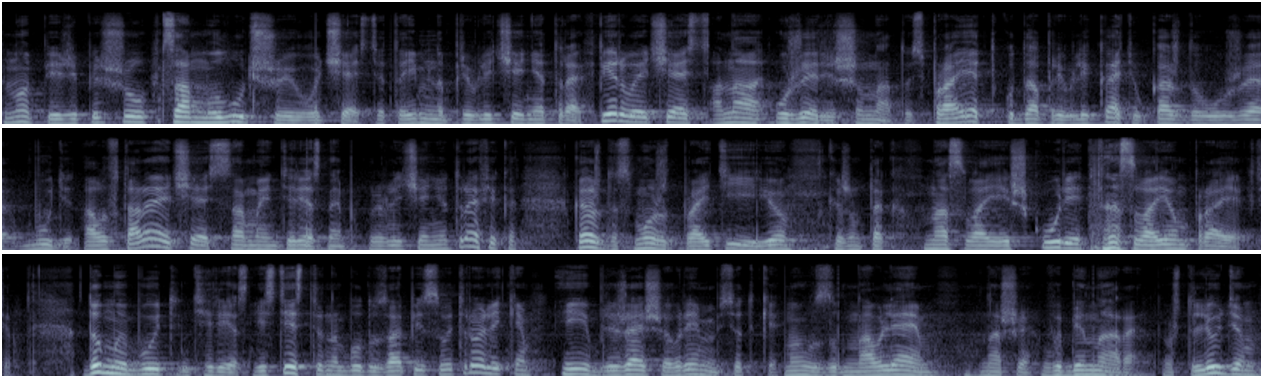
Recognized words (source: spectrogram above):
но перепишу самую лучшую его часть. Это именно привлечение трафика. Первая часть, она уже решена. То есть проект, куда привлекать, у каждого уже будет. А вот вторая часть, самая интересная по привлечению трафика, каждый сможет пройти ее, скажем так, на своей шкуре, на своей своем проекте. Думаю, будет интересно. Естественно, буду записывать ролики и в ближайшее время все-таки мы возобновляем наши вебинары, потому что людям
